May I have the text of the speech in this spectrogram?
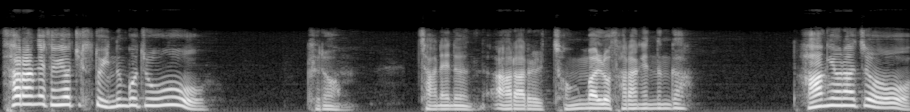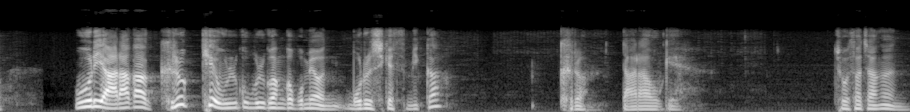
사랑해서 헤어질 수도 있는 거죠. 그럼 자네는 아라를 정말로 사랑했는가? 당연하죠. 우리 아라가 그렇게 울고불고 한 거 보면 모르시겠습니까? 그럼 따라오게. 조 사장은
